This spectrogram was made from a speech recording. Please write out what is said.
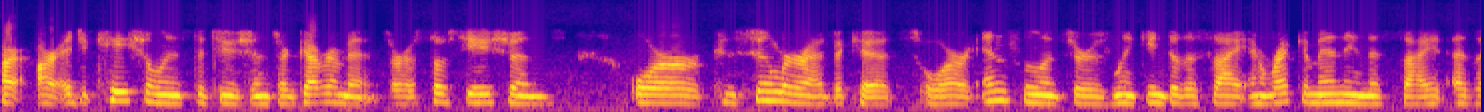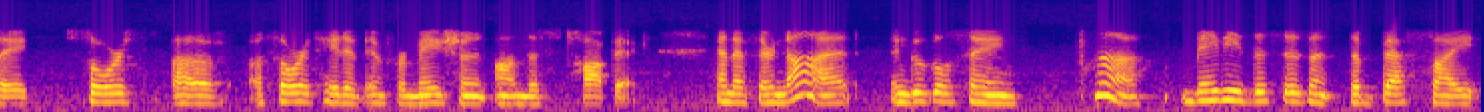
Are, are educational institutions, or governments, or associations, or consumer advocates or influencers linking to the site and recommending this site as a source of authoritative information on this topic. And if they're not, then Google's saying, huh, maybe this isn't the best site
